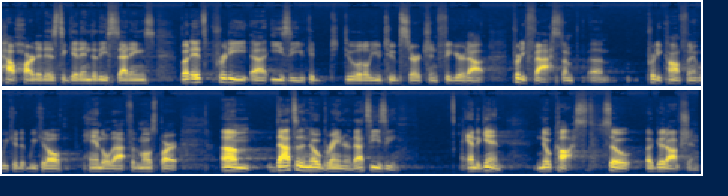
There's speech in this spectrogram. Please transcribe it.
how hard it is to get into these settings, but it's pretty uh, easy. You could do a little YouTube search and figure it out pretty fast. I'm um, pretty confident we could, we could all handle that for the most part. Um, that's a no brainer, that's easy. And again, no cost, so a good option.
